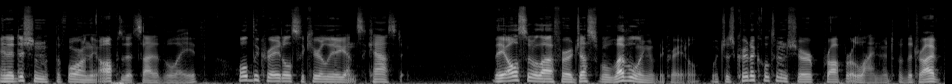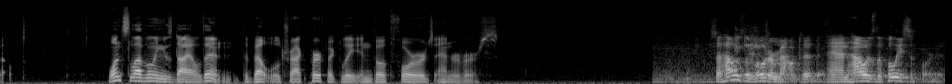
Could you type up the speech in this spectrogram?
in addition with the four on the opposite side of the lathe, hold the cradle securely against the casting. They also allow for adjustable leveling of the cradle, which is critical to ensure proper alignment of the drive belt. Once leveling is dialed in, the belt will track perfectly in both forwards and reverse. So how is the motor mounted, and how is the pulley supported?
